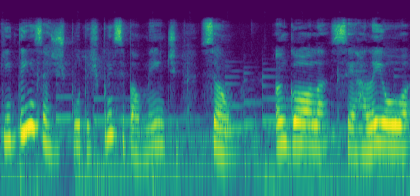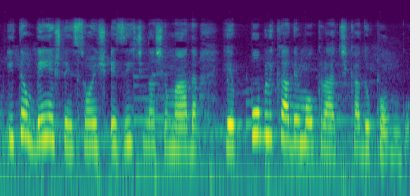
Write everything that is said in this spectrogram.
quem tem essas disputas principalmente são Angola, Serra Leoa e também as tensões existem na chamada República Democrática do Congo.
